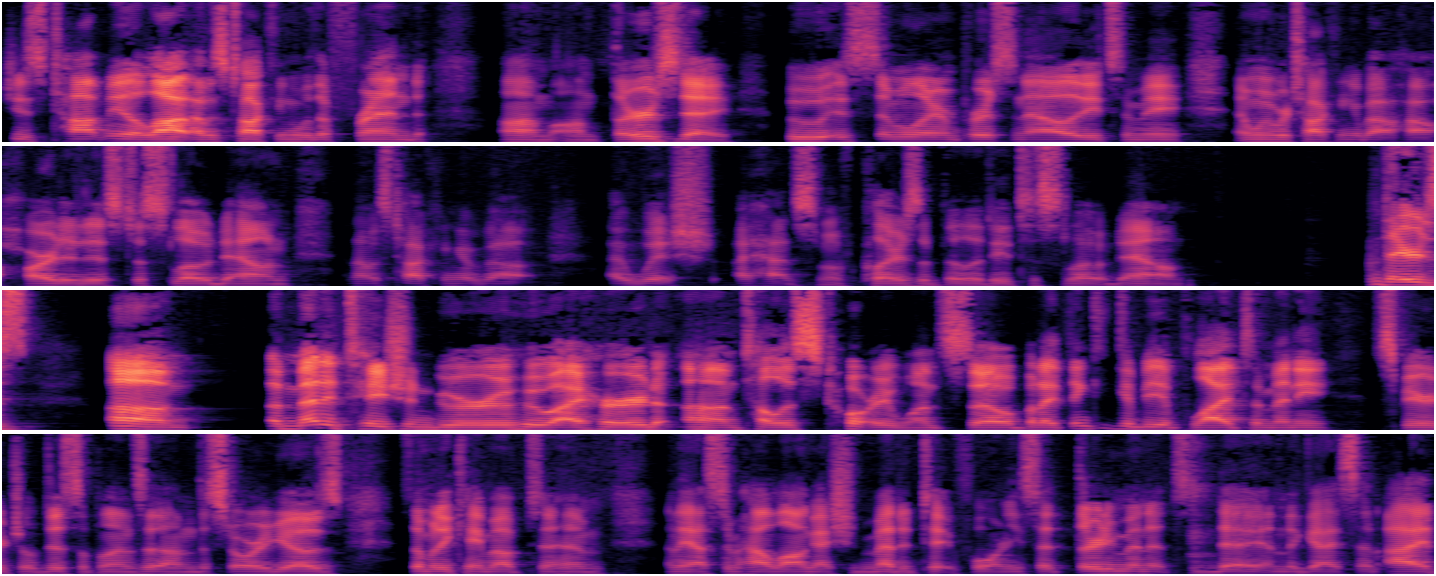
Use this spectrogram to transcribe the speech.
She's taught me a lot. I was talking with a friend um, on Thursday who is similar in personality to me, and we were talking about how hard it is to slow down. And I was talking about I wish I had some of Claire's ability to slow down. There's um, a meditation guru who I heard um, tell his story once, so but I think it could be applied to many spiritual disciplines. Um, the story goes somebody came up to him and they asked him how long I should meditate for. And he said 30 minutes a day. And the guy said, I,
